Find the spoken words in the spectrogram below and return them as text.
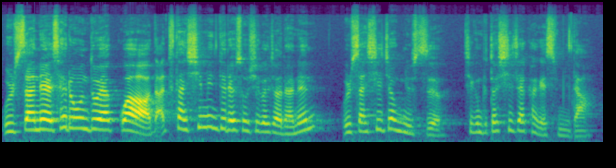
울산의 새로운 도약과 따뜻한 시민들의 소식을 전하는 울산 시정 뉴스 지금부터 시작하겠습니다.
